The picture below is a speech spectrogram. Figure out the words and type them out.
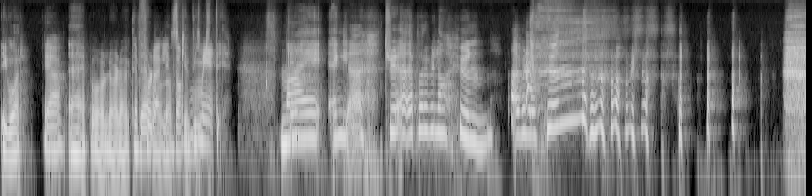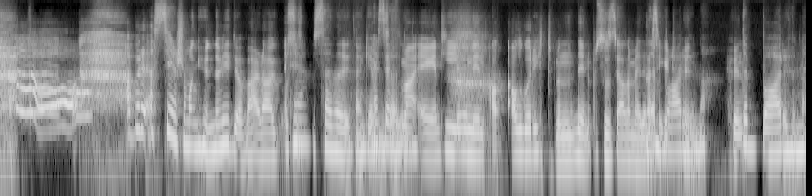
i går, Ja. eh, på lørdag, det, det var ganske sånn, meh. viktig. Nei, egentlig jeg tror jeg, jeg bare vil ha hund. Jeg vil ha hund! jeg, bare, jeg ser så mange hundevideoer hver dag, og så sender de den Jeg ser for meg egentlig liksom din al- algoritmen dine på sosiale medier Det er er sikkert bare hund. hunder. hund. Det er bare hunder.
